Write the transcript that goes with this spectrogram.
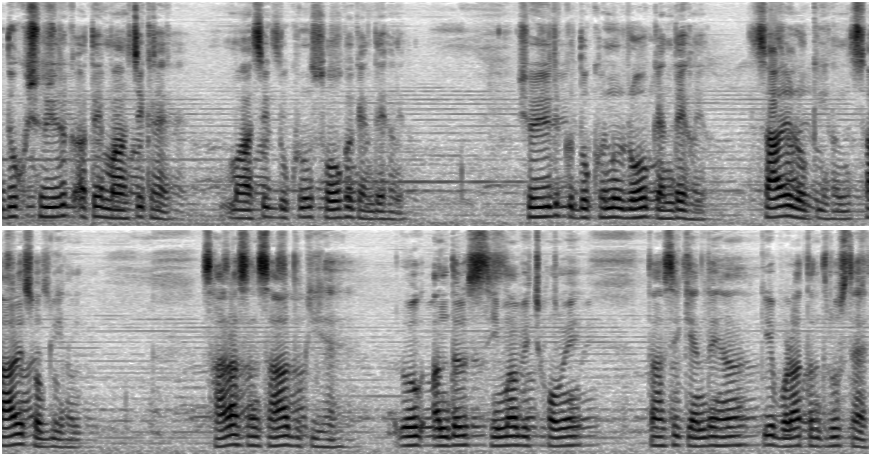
ਦੁੱਖ ਸਰੀਰਕ ਅਤੇ ਮਾਨਸਿਕ ਹੈ। ਮਾਨਸਿਕ ਦੁੱਖ ਨੂੰ ਸੋਗ ਕਹਿੰਦੇ ਹਨ। ਸਰੀਰਕ ਦੁੱਖ ਨੂੰ ਰੋਗ ਕਹਿੰਦੇ ਹਨ। ਸਾਰੇ ਰੋਗੀ ਹਨ, ਸਾਰੇ ਸੋਗੀ ਹਨ। ਸਾਰਾ ਸੰਸਾਰ ਦੁਖੀ ਹੈ। ਰੋਗ ਅੰਦਰ ਸੀਮਾ ਵਿੱਚ ਹੋਵੇ ਤਾਂ ਅਸੀਂ ਕਹਿੰਦੇ ਹਾਂ ਕਿ ਇਹ ਬੜਾ ਤੰਦਰੁਸਤ ਹੈ।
